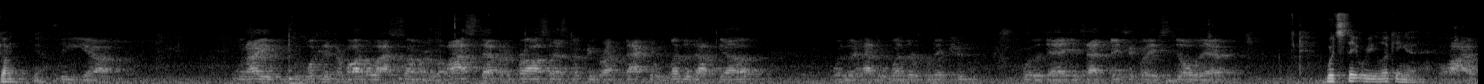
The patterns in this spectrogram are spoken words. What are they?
Go ahead. Yeah. The, uh, when I was looking at the model last summer, the last step in the process took me right back to weather.gov, where they had the weather prediction for the day. Is that basically still there? Which state were you looking at? Ohio?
